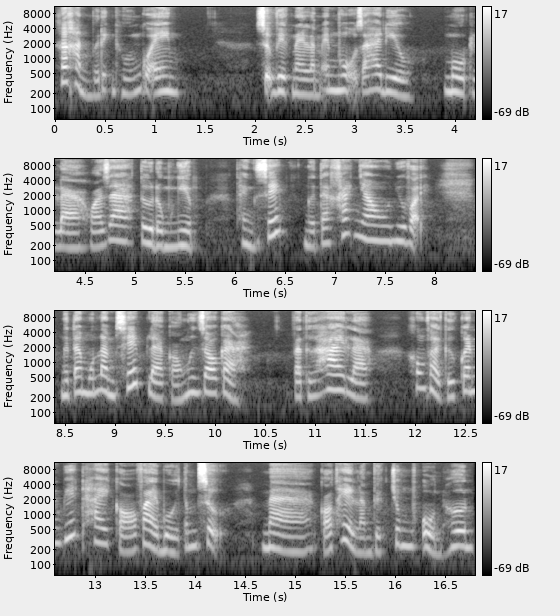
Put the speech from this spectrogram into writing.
khác hẳn với định hướng của em. Sự việc này làm em ngộ ra hai điều. Một là hóa ra từ đồng nghiệp thành sếp, người ta khác nhau như vậy. Người ta muốn làm sếp là có nguyên do cả. Và thứ hai là không phải cứ quen biết hay có vài buổi tâm sự mà có thể làm việc chung ổn hơn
